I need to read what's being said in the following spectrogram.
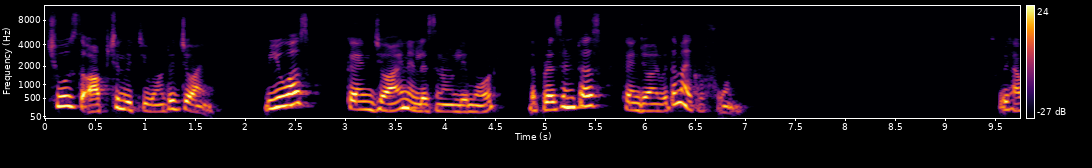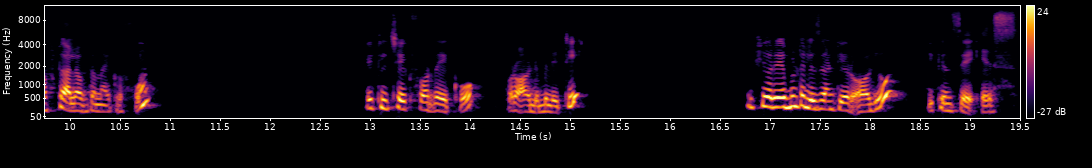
choose the option which you want to join. Viewers can join in listen only mode. The presenters can join with a microphone. So, we have to allow the microphone. It will check for the echo for audibility. If you are able to listen to your audio, you can say yes.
